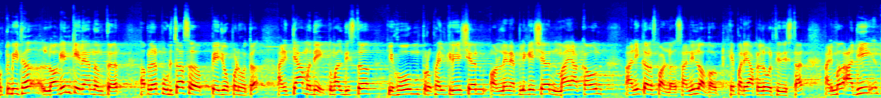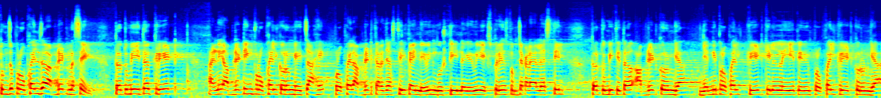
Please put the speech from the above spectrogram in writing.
मग तुम्ही इथं लॉग इन केल्यानंतर आपल्याला पुढचं असं पेज ओपन होतं आणि त्यामध्ये तुम्हाला दिसतं की home profile creation online application my account आणि करस्पॉन्डन्स आणि लॉगआउट हे पर्याय आपल्याला वरती दिसतात. आणि मग आधी तुमचं प्रोफाईल जर अपडेट नसेल तर तुम्ही इथं क्रिएट आणि अपडेटिंग प्रोफाईल करून घ्यायचं आहे. प्रोफाईल अपडेट करायचे असतील काही नवीन गोष्टी नवीन एक्सपिरियन्स तुमच्याकडे आले असतील तर तुम्ही तिथं अपडेट करून घ्या. ज्यांनी प्रोफाईल क्रिएट केलेलं नाही आहे त्यांनी प्रोफाईल क्रिएट करून घ्या.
